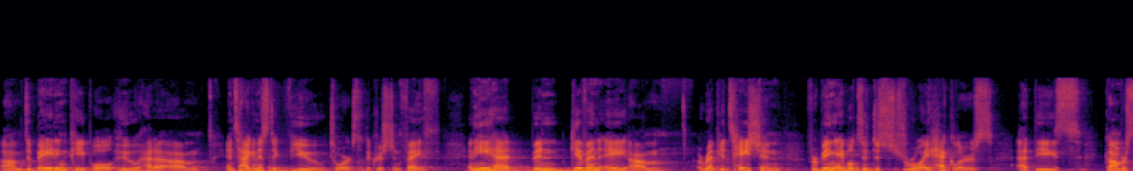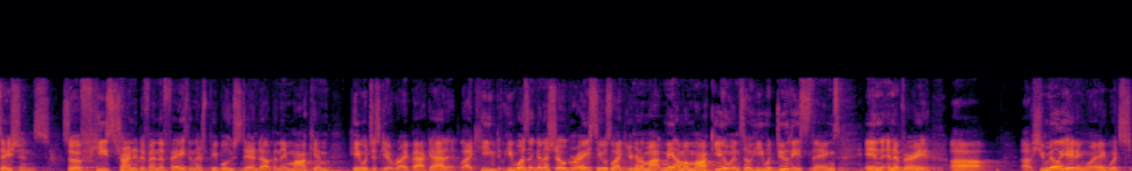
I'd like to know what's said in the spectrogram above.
um, debating people who had a um, antagonistic view towards the Christian faith. And he had been given a, um, a reputation for being able to destroy hecklers at these conversations. So if he's trying to defend the faith and there's people who stand up and they mock him, he would just get right back at it. Like he, he wasn't going to show grace. He was like, You're going to mock me, I'm going to mock you. And so he would do these things in, in a very uh, uh, humiliating way, which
